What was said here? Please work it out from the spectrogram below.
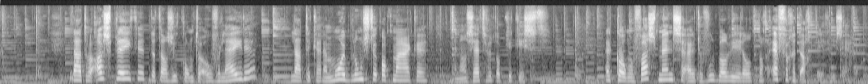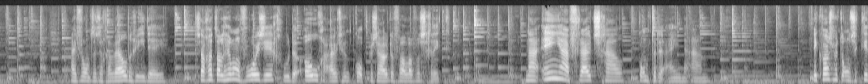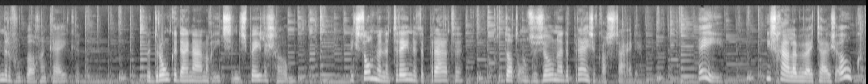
Laten we afspreken dat als u komt te overlijden, laat ik er een mooi bloemstuk op maken en dan zetten we het op je kist. Er komen vast mensen uit de voetbalwereld nog even gedacht tegen je zeggen. Hij vond het een geweldig idee. Zag het al helemaal voor zich hoe de ogen uit hun koppen zouden vallen van schrik. Na één jaar fruitschaal komt er een einde aan. Ik was met onze kinderen voetbal gaan kijken. We dronken daarna nog iets in de spelershome. Ik stond met een trainer te praten totdat onze zoon naar de prijzenkast staarde. Hé, hey, die schaal hebben wij thuis ook.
